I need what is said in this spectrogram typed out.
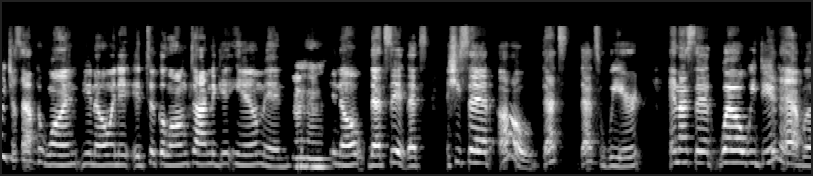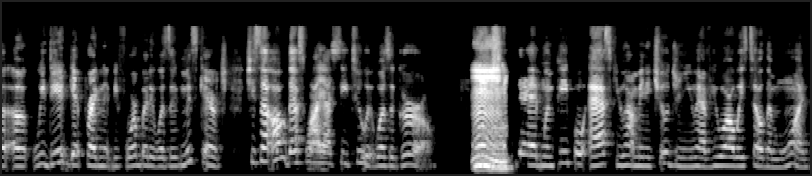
we just have the one, you know, and it, it took a long time to get him. And, mm-hmm. you know, that's it. That's, and she said, oh, that's, that's weird. And I said, well, we did have a, a we did get pregnant before, but it was a miscarriage. She said, oh, that's why I see too. It was a girl. Mm. And she mm. said, when people ask you how many children you have, you always tell them one.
